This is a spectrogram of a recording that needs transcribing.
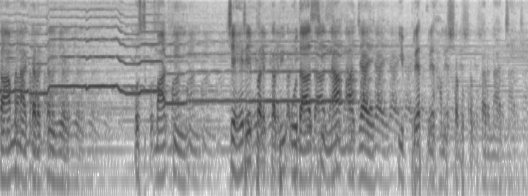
कामना करती है, उस माँ की चेहरे पर कभी उदासी ना आ जाए ये प्रयत्न हम सबको करना चाहिए।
